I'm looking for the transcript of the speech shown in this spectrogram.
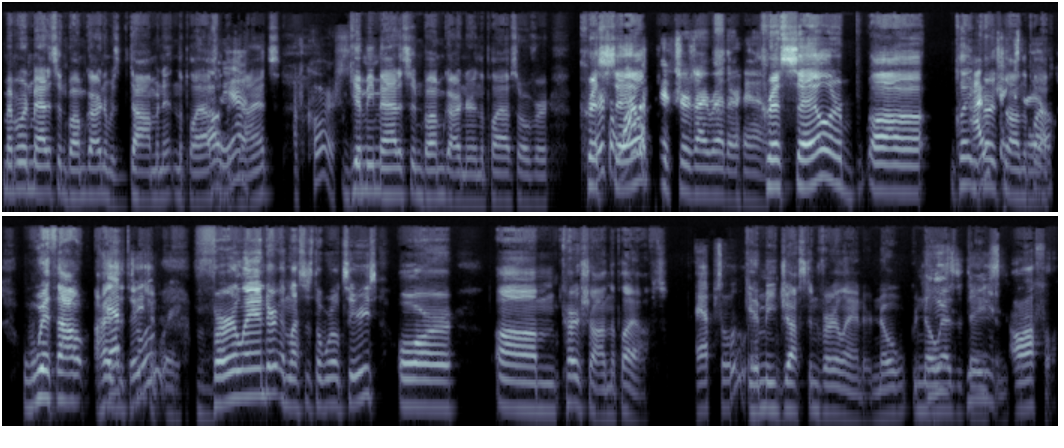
Remember when Madison Bumgarner was dominant in the playoffs Oh, with yeah. the Giants? Of course. Give me Madison Bumgarner in the playoffs over Chris There's Sale, pitchers I rather have. Chris Sale or uh, Clayton Kershaw in the playoffs without hesitation. Absolutely. Verlander, unless it's the World Series, or um, Kershaw in the playoffs. Absolutely. Give me Justin Verlander. No, no He's- hesitation. He's awful,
